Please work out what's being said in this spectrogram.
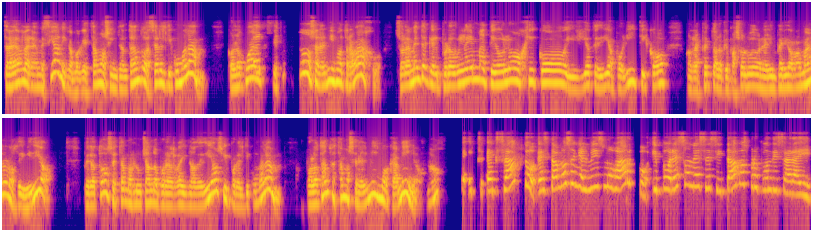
traer la era mesiánica, porque estamos intentando hacer el Tikkun Olam. Con lo cual, estamos todos en el mismo trabajo, solamente que el problema teológico y yo te diría político con respecto a lo que pasó luego en el Imperio Romano nos dividió. Pero todos estamos luchando por el reino de Dios y por el Tikkun Olam. Por lo tanto, estamos en el mismo camino, ¿no? Exacto, estamos en el mismo barco y por eso necesitamos profundizar ahí.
